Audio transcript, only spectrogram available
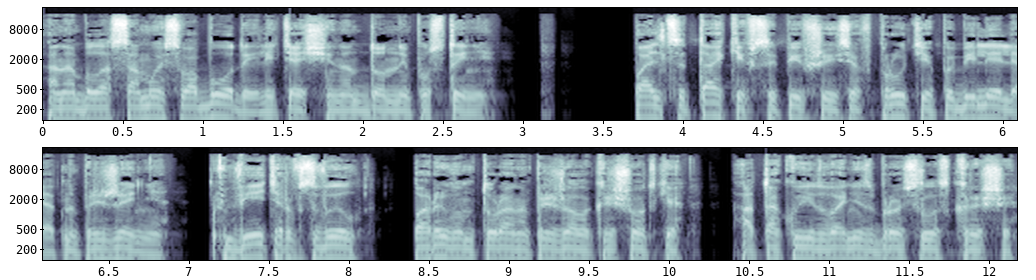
Она была самой свободой, летящей над донной пустыней. Пальцы Таки, вцепившиеся в прутья, побелели от напряжения. Ветер взвыл, порывом Турана прижала к решетке, а Таку едва не сбросила с крыши.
